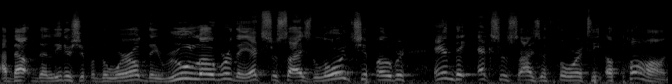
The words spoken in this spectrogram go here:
about the leadership of the world they rule over, they exercise lordship over, and they exercise authority upon.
